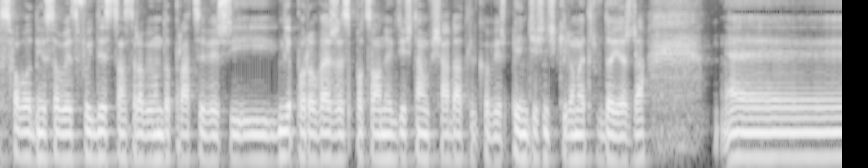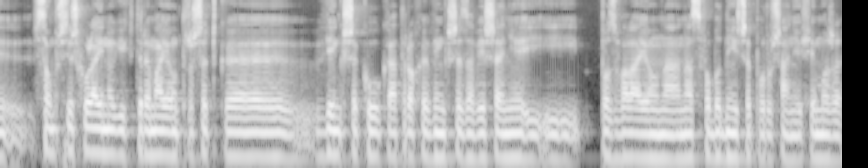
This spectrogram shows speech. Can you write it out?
swobodnie sobie swój dystans robią do pracy, wiesz, i nie po rowerze spocony gdzieś tam wsiada, tylko wiesz, 5-10 kilometrów dojeżdża. Eee, Są przecież hulajnogi, które mają troszeczkę większe kółka, trochę większe zawieszenie i, i pozwalają na, na swobodniejsze poruszanie się, może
